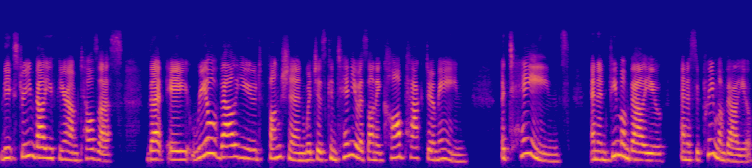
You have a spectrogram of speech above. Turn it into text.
The extreme value theorem tells us that a real valued function which is continuous on a compact domain attains an infimum value and a supremum value.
